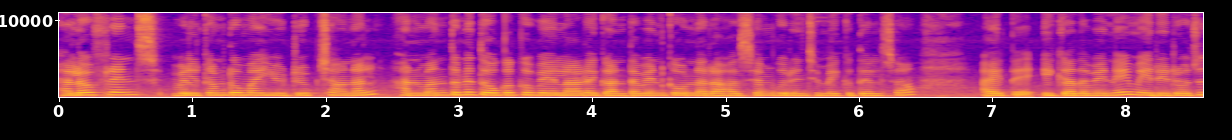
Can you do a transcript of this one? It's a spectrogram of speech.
Hello friends welcome to my YouTube channel. హనుమంతుని తోకకు వేలాడే గంట వెనుక ఉన్న రహస్యం గురించి మీకు తెలుసా? అయితే ఈ కథ విని మీరు ఈరోజు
